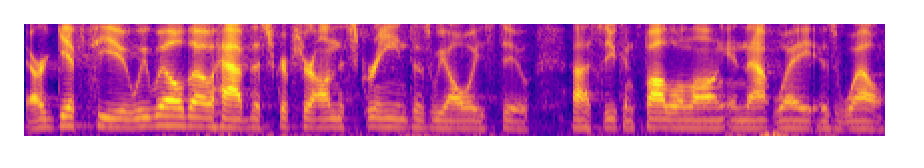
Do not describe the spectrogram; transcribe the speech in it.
our gift to you. We will, though, have the scripture on the screens as we always do, uh, so you can follow along in that way as well.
